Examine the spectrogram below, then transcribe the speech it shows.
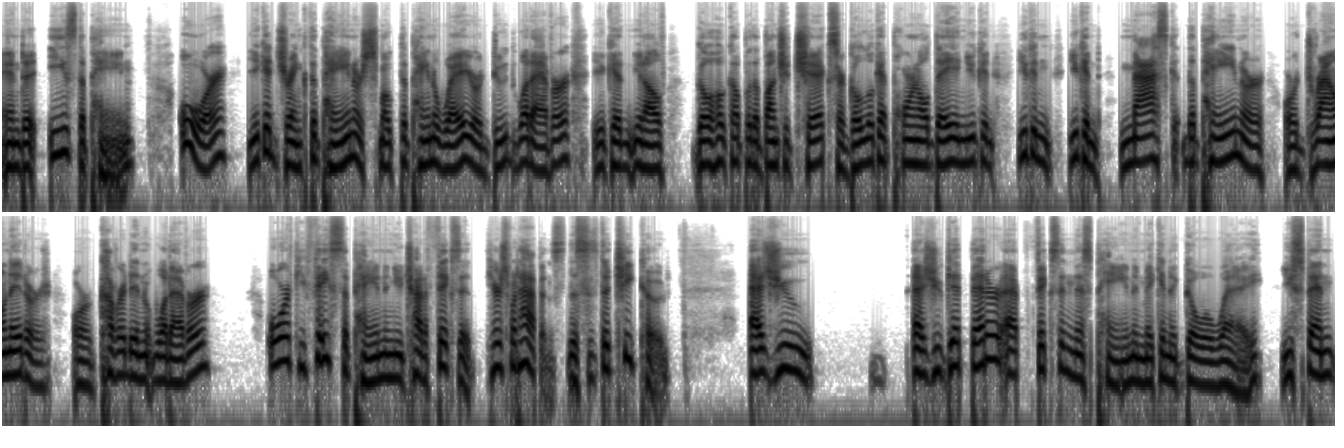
and to ease the pain, or you could drink the pain or smoke the pain away or do whatever. You can, you know, go hook up with a bunch of chicks or go look at porn all day and you can you can you can mask the pain or or drown it or or cover it in whatever. Or if you face the pain and you try to fix it here's what happens. This is the cheat code. As you as you get better at fixing this pain and making it go away you spend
